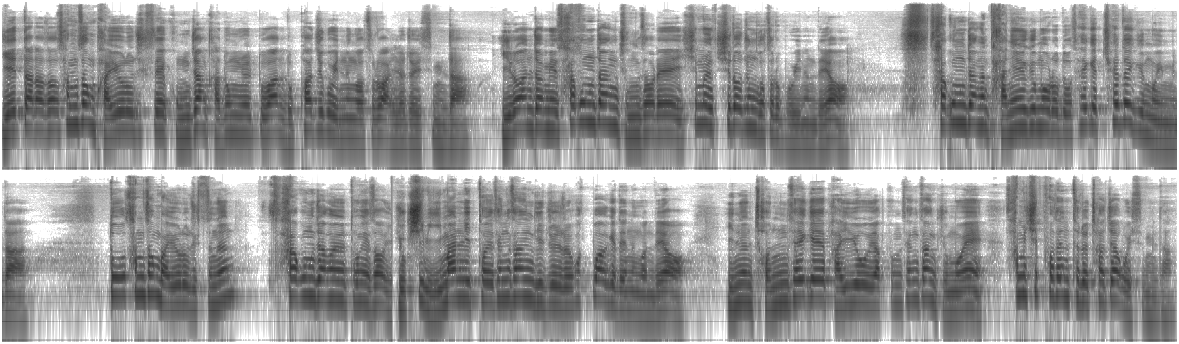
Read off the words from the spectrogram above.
이에 따라서 삼성 바이오로직스의 공장 가동률 또한 높아지고 있는 것으로 알려져 있습니다. 이러한 점이 사공장 증설에 힘을 실어준 것으로 보이는데요. 사공장은 단일 규모로도 세계 최대 규모입니다. 또 삼성 바이오로직스는 사공장을 통해서 62만 리터의 생산 기준을 확보하게 되는 건데요. 이는 전 세계 바이오 의약품 생산 규모의 30%를 차지하고 있습니다.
